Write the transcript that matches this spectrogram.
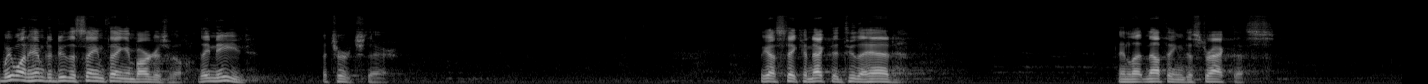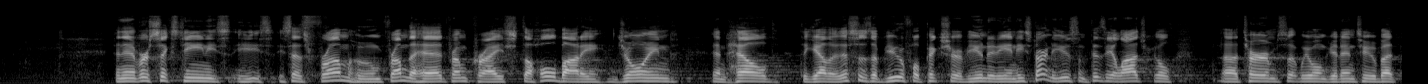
we want Him to do the same thing in Bargersville. They need a church there. We got to stay connected to the head and let nothing distract us. And then in verse 16, he says, From whom, from the head, from Christ, the whole body joined and held together. This is a beautiful picture of unity. And he's starting to use some physiological uh, terms that we won't get into. But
